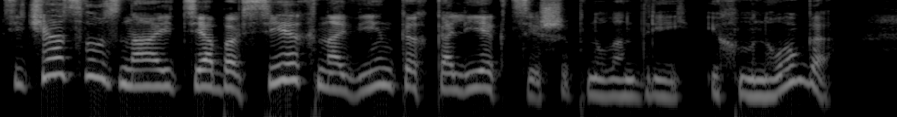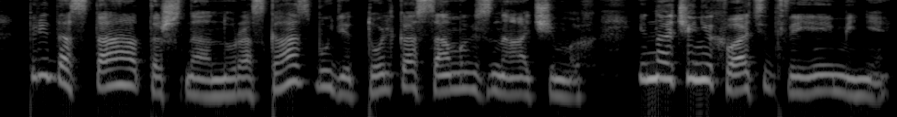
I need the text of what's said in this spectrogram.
«Сейчас вы узнаете обо всех новинках коллекции», — шепнул Андрей. «Их много?» «Предостаточно, но рассказ будет только о самых значимых, иначе не хватит времени.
